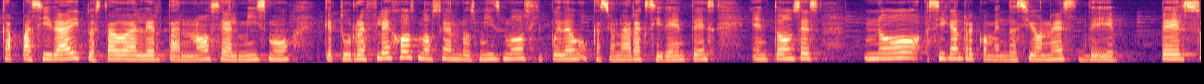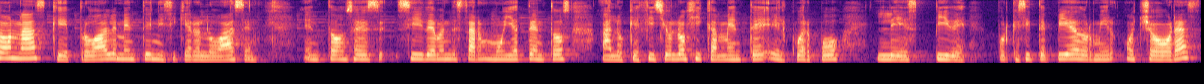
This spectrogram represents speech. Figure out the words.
capacidad y tu estado de alerta no sea el mismo, que tus reflejos no sean los mismos y puedan ocasionar accidentes. Entonces, no sigan recomendaciones de personas que probablemente ni siquiera lo hacen. Entonces sí deben de estar muy atentos a lo que fisiológicamente el cuerpo les pide, porque si te pide dormir ocho horas,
